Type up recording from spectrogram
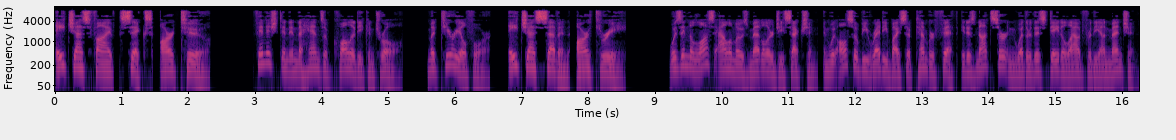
HS5, 6, R2. Finished and in the hands of quality control. Material for HS7, R3 was in the Los Alamos metallurgy section, and would also be ready by September 5 it is not certain whether this date allowed for the unmentioned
